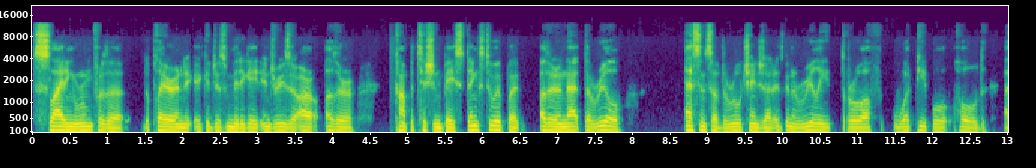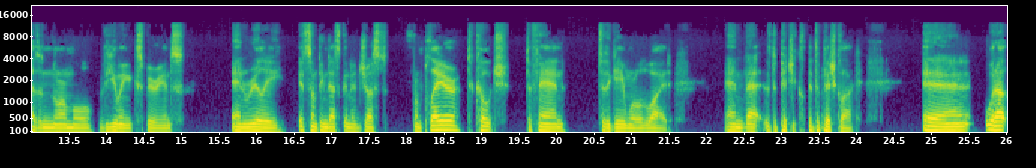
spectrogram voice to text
sliding room for the the player, and it, it could just mitigate injuries. There are other competition based things to it, but other than that, the real essence of the rule change that is going to really throw off what people hold as a normal viewing experience, and really, it's something that's going to adjust from player to coach to fan to the game worldwide and that is the pitch the pitch clock. And without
